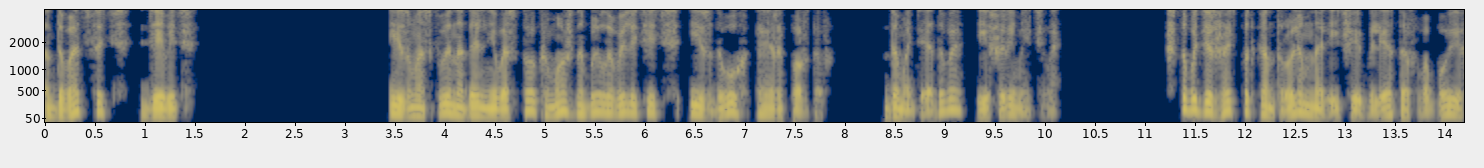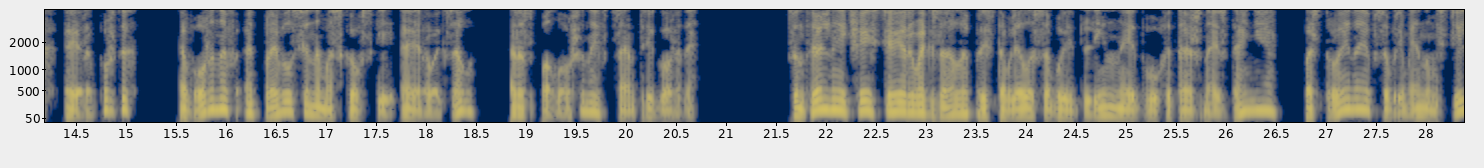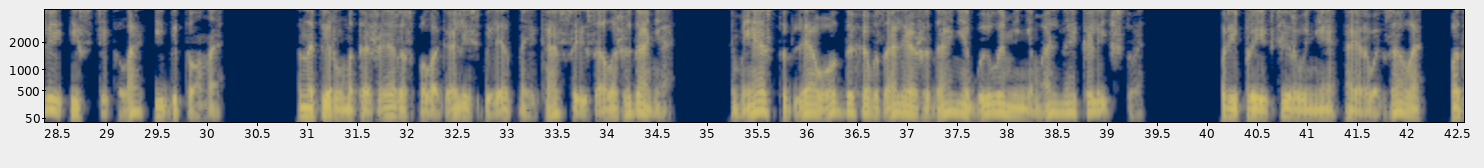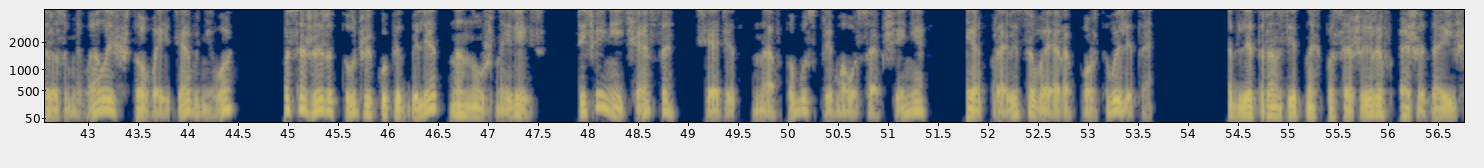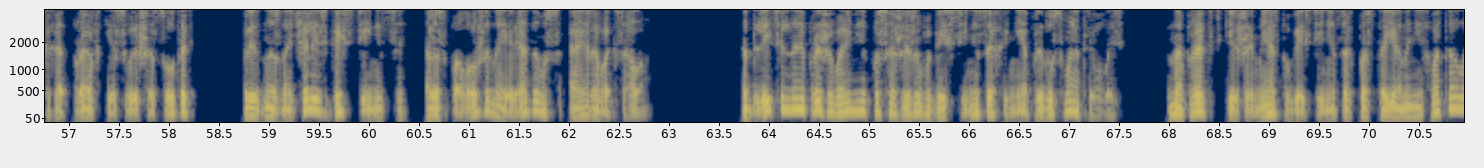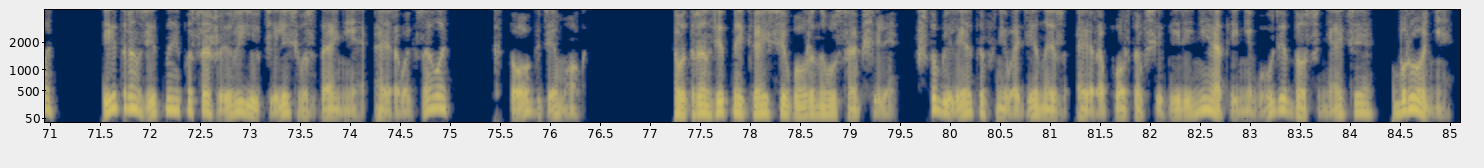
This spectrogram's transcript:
29. Из Москвы на Дальний Восток можно было вылететь из двух аэропортов – Домодедово и Шереметьево. Чтобы держать под контролем наличие билетов в обоих аэропортах, Воронов отправился на московский аэровокзал, расположенный в центре города. Центральная часть аэровокзала представляла собой длинное двухэтажное здание построенная в современном стиле из стекла и бетона. На первом этаже располагались билетные кассы и зал ожидания. Мест для отдыха в зале ожидания было минимальное количество. При проектировании аэровокзала подразумевалось, что, войдя в него, пассажир тут же купит билет на нужный рейс, в течение часа сядет на автобус прямого сообщения и отправится в аэропорт вылета. Для транзитных пассажиров, ожидающих отправки свыше суток, предназначались гостиницы, расположенные рядом с аэровокзалом. Длительное проживание пассажиров в гостиницах не предусматривалось. На практике же мест в гостиницах постоянно не хватало, и транзитные пассажиры ютились в здании аэровокзала кто где мог. В транзитной кассе Воронову сообщили, что билетов ни в один из аэропортов Сибири нет и не будет до снятия брони.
